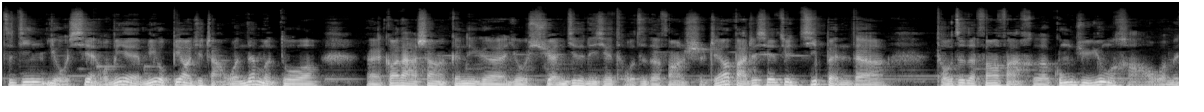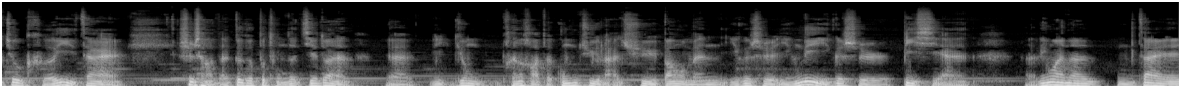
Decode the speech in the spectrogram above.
资金有限，我们也没有必要去掌握那么多，呃，高大上跟那个有玄机的那些投资的方式。只要把这些最基本的投资的方法和工具用好，我们就可以在市场的各个不同的阶段，呃，用很好的工具来去帮我们，一个是盈利，一个是避险。另外呢，嗯，在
